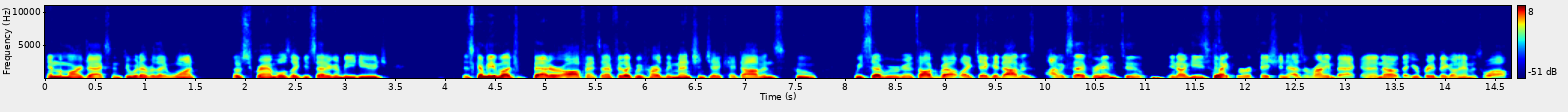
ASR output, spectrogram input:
in Lamar Jackson, do whatever they want. Those scrambles, like you said, are going to be huge. It's going to be a much better offense. And I feel like we've hardly mentioned J.K. Dobbins, who we said we were going to talk about. Like J.K. Dobbins, I'm excited for him too. You know, he's hyper efficient as a running back, and I know that you're pretty big on him as well.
